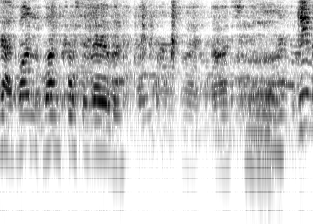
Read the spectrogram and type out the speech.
there- there's guitars. One one crosses over. Right. Uh, so Give him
